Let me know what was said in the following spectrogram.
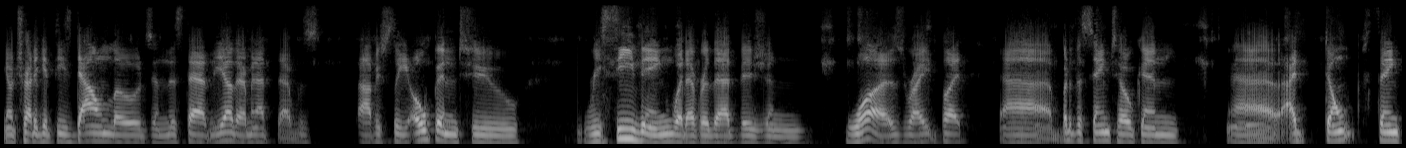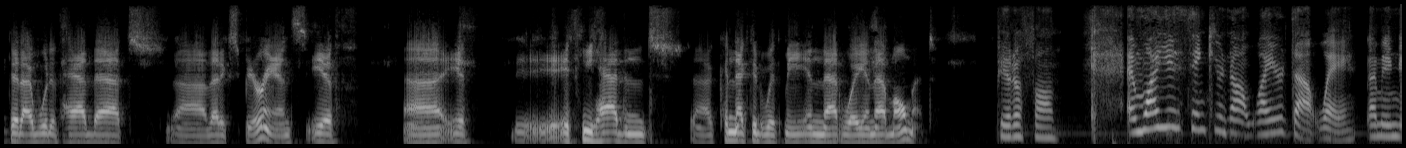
you know try to get these downloads and this that and the other. I mean that, that was obviously open to receiving whatever that vision was right? But uh, but at the same token uh, i don't think that i would have had that uh, that experience if uh, if if he hadn't uh, connected with me in that way in that moment Beautiful. And why do you think you're not wired that way? I mean,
